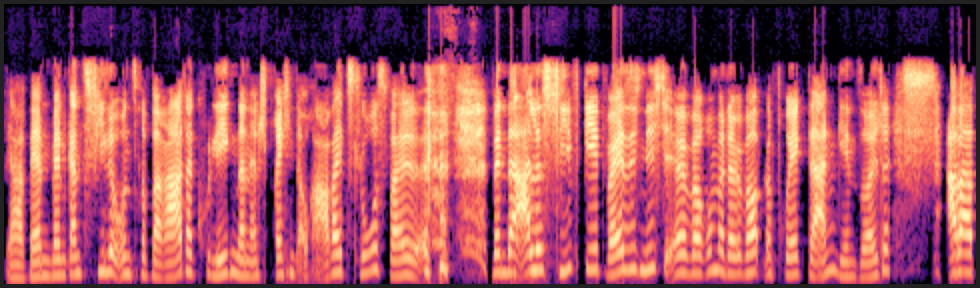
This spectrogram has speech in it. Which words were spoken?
ja, werden, werden ganz viele unsere Beraterkollegen dann entsprechend auch arbeitslos, weil wenn da alles schief geht, weiß ich nicht, äh, warum man da überhaupt noch Projekte angehen sollte. Aber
